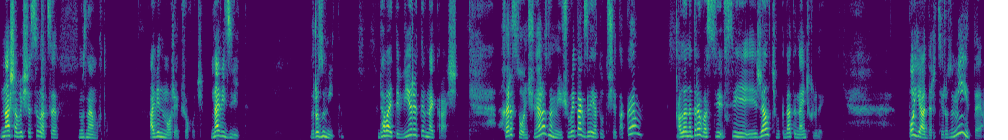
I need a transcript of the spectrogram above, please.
Наша вища сила це ми знаємо хто. А він може, якщо хоче. Навіть звідти. Зрозумійте. Давайте вірити в найкраще. Херсонщина, я розумію, що ви і так злі, а тут ще таке, але не треба свій, свій желч викидати на інших людей. По ядерці, розумієте?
